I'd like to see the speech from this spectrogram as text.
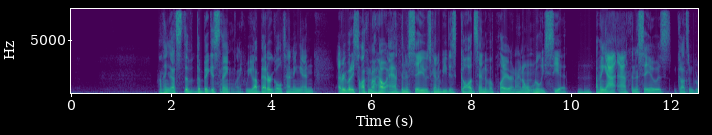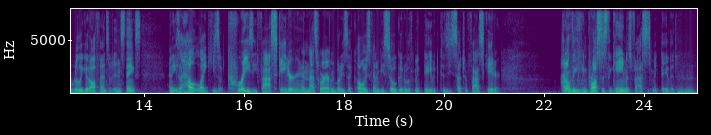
I think that's the the biggest thing. Like we got better goaltending and everybody's talking about how Athanasiou is going to be this godsend of a player and I don't really see it. Mm-hmm. I think Athanasiou has got some really good offensive instincts and he's a hell like he's a crazy fast skater and that's where everybody's like, "Oh, he's going to be so good with McDavid because he's such a fast skater." I don't think he can process the game as fast as McDavid. Mm-hmm.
